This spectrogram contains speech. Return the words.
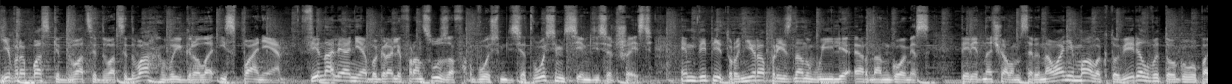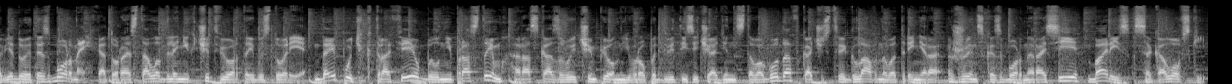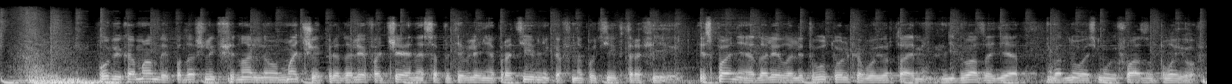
Евробаскет 2022 выиграла Испания. В финале они обыграли французов 88-76. MVP турнира признан Уилли Эрнан Гомес. Перед началом соревнований мало кто верил в итоговую победу этой сборной, которая стала для них четвертой в истории. Да и путь к трофею был непростым, рассказывает чемпион Европы 2011 года в качестве главного тренера женской сборной России Борис Соколовский. Обе команды подошли к финальному матчу, преодолев отчаянное сопротивление противников на пути к трофею. Испания одолела Литву только в овертайме, едва зайдя в одну восьмую фазу плей-офф.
